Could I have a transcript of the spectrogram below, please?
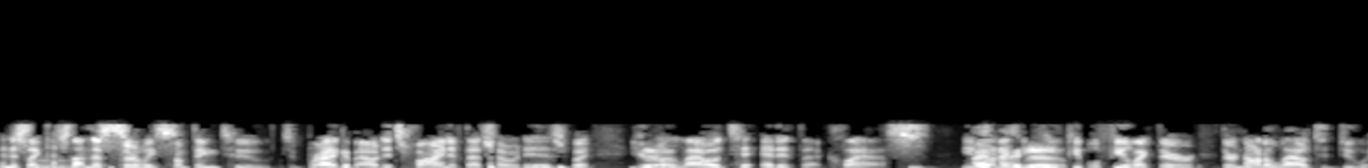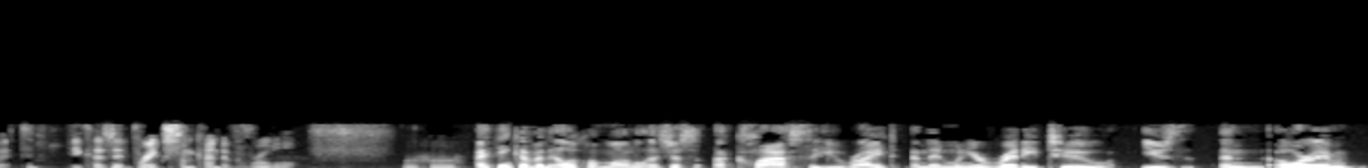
And it's like that's Mhm. not necessarily something to to brag about. It's fine if that's how it is, but you're Yeah. allowed to edit that class. You know, I- and I, I- think Yeah. people feel like they're they're not allowed to do it because it breaks some kind of rule. hmm I think of an eloquent model as just a class that you write, and then when you're ready to use an ORM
